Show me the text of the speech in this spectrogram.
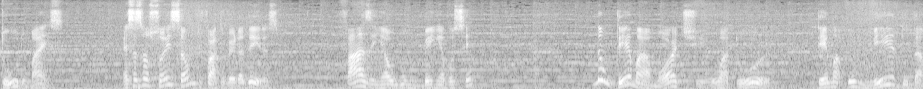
tudo mais. Essas noções são de fato verdadeiras? Fazem algum bem a você? Não tema a morte ou a dor, tema o medo da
